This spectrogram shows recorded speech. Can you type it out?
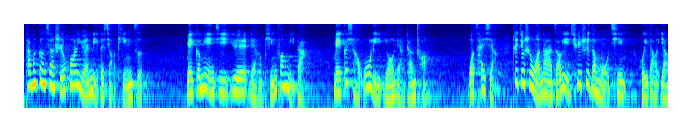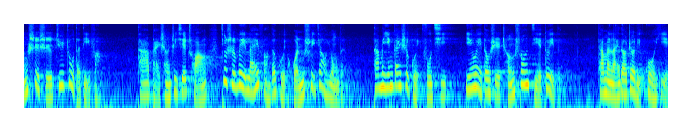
它们更像是花园里的小亭子，每个面积约两平方米大，每个小屋里有两张床。我猜想，这就是我那早已去世的母亲回到杨氏时居住的地方。她摆上这些床，就是为来访的鬼魂睡觉用的。他们应该是鬼夫妻，因为都是成双结对的。他们来到这里过夜，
